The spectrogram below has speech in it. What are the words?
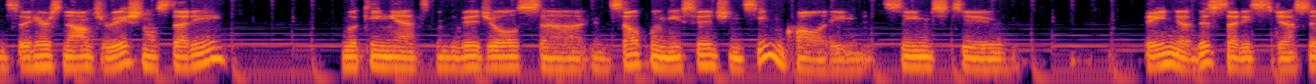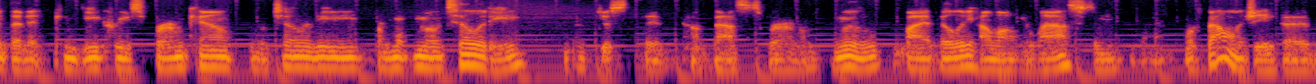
And so here's an observational study looking at individuals uh, in cell phone usage and semen quality. It seems to, they know this study suggested that it can decrease sperm count, motility, or motility, just the, how fast sperm move, viability, how long they last, and morphology, the,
